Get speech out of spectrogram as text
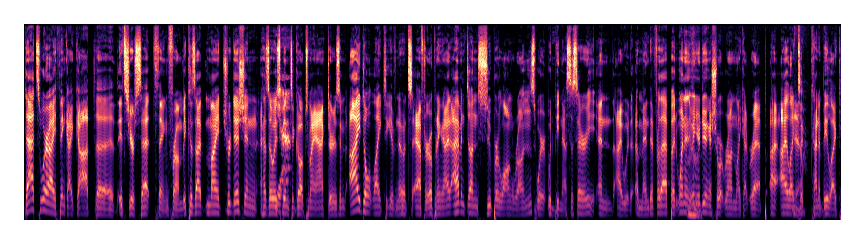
that's where I think I got the "it's your set" thing from because I my tradition has always Yeah. been to go up to my actors, and I don't like to give notes after opening night. I haven't done super long runs where it would be necessary, and I would amend it for that. But when when you're doing a short run like at Rep, I, I like Yeah. to kind of be like,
